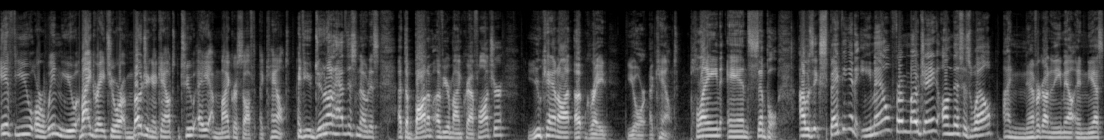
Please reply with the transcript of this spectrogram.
if you or when you migrate your Mojang account to a Microsoft account. If you do not have this notice at the bottom of your Minecraft launcher, you cannot upgrade your account. Plain and simple. I was expecting an email from Mojang on this as well. I never got an email, and yes,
